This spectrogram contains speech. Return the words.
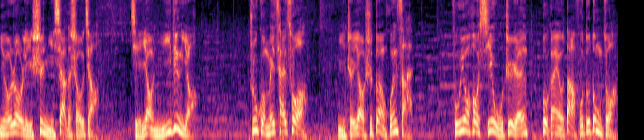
牛肉里是你下的手脚，解药你一定有。如果没猜错，你这药是断魂散。”服用后习武之人不敢有大幅度动作，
